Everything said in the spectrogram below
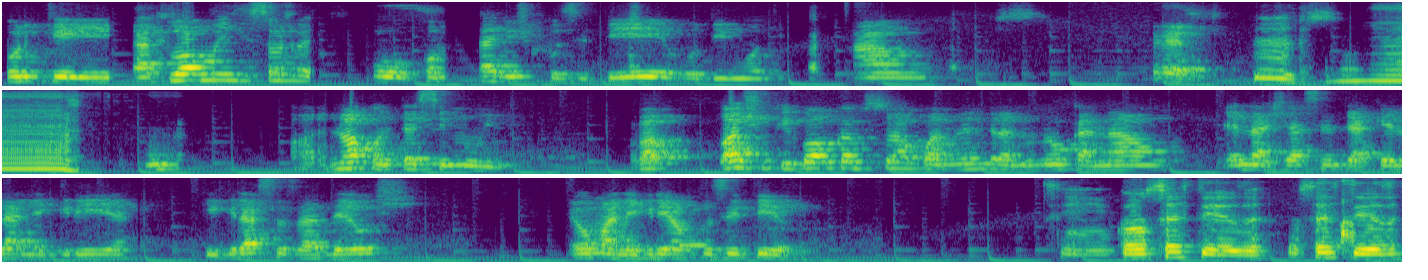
Porque atualmente só recebo comentários positivos, de motivação. Certo? Hum. Não acontece muito. Eu acho que qualquer pessoa quando entra no meu canal, ela já sente aquela alegria. E graças a Deus é uma alegria positiva. Sim, com certeza, com certeza.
